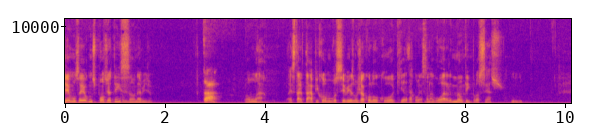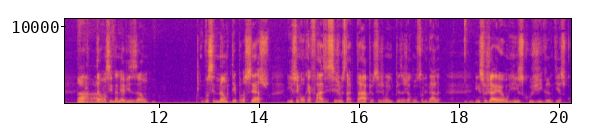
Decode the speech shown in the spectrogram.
temos aí alguns pontos de atenção, né, Bílio? Tá. Vamos lá. A startup, como você mesmo já colocou aqui, ela está começando agora, ela não tem processo. Uhum. Então, assim, na minha visão, você não ter processo, isso em qualquer fase, seja uma startup ou seja uma empresa já consolidada, isso já é um risco gigantesco.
